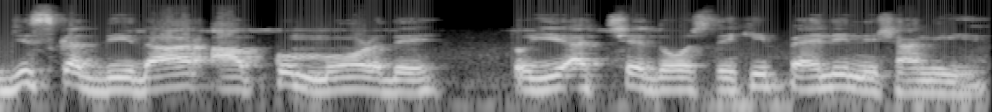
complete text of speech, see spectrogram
जिसका दीदार आपको मोड़ दे। तो ये अच्छे दोस्त की पहली निशानी है।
